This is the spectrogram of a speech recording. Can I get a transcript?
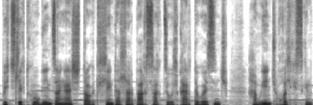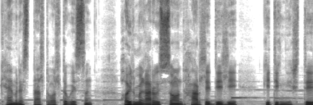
Бичлэгт хүүгийн зан аш догдлын талаар баг саг зүйл гардаг байсан ч хамгийн чухал хэсэг нь камераас далд болдог байсан. 2019 онд Harley Daily гэдэг нэртэй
